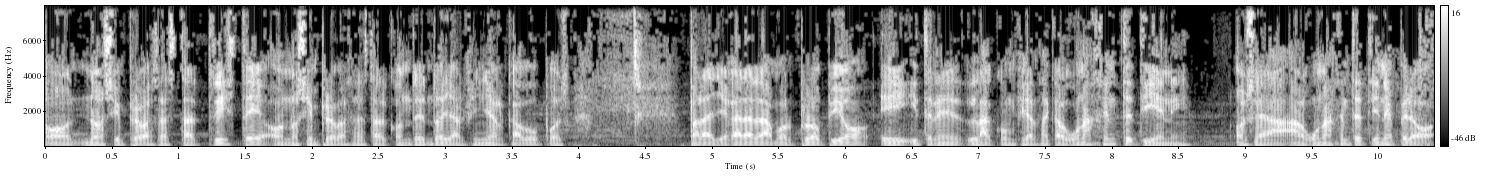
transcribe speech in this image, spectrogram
o no siempre vas a estar triste o no siempre vas a estar contento y al fin y al cabo pues para llegar al amor propio y, tener la confianza que alguna gente tiene. O sea, alguna gente tiene, pero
